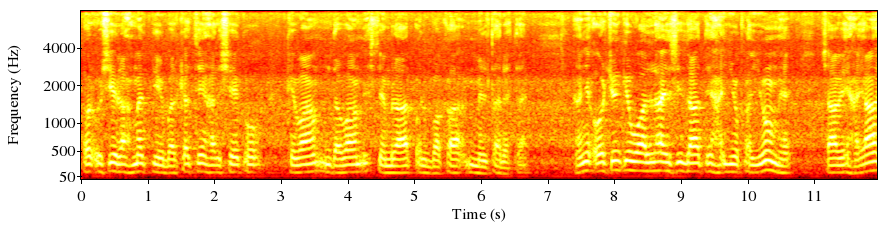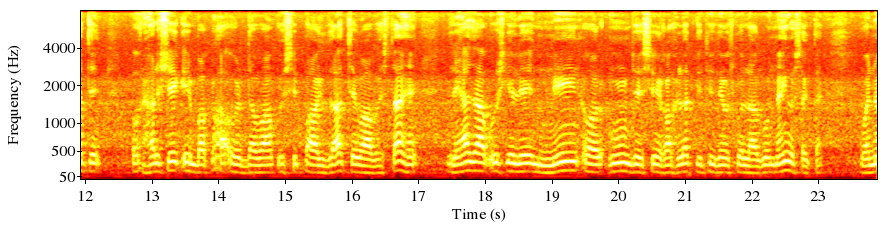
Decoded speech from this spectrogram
اور اسی رحمت کی برکت سے ہر شے کو قوام، دوام، استمرار اور بقا ملتا رہتا ہے۔ ہاں جی اور چونکہ وہ اللہ اسی ذات حی و قیوم ہے صاب حیات ہے اور ہر شے کے بقا اور دوام اسی پاک ذات سے وابستہ ہیں لہذا اس کے لیے نیند اور اون جیسی غفلت کی چیزیں اس کو لاگو نہیں ہو سکتا۔ ورنہ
